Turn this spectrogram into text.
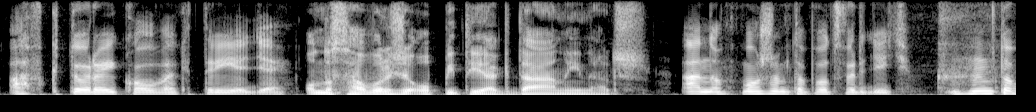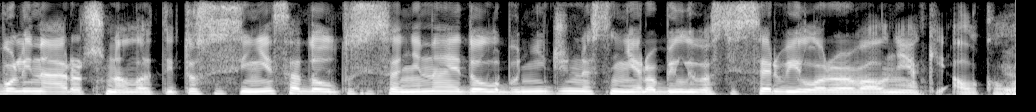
A v ktorejkoľvek triede. Ono sa hovorí, že opitý jak dán ináč. Áno, môžem to potvrdiť. Mhm, to boli náročné lety. To si si nesadol, to si sa nenajedol, lebo nič iné si nerobil, iba si servíroval nejaký Ja, že alkohol.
